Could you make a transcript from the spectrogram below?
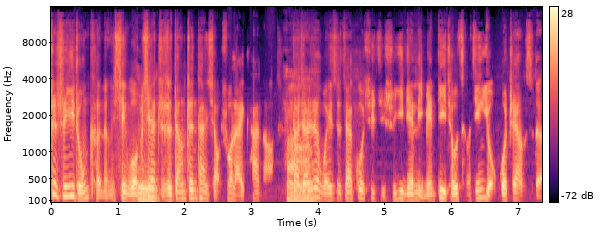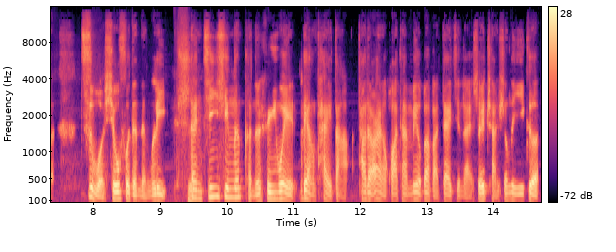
这是一种可能性。我们现在只是当侦探小说来看啊，嗯、大家认为是在过去几十亿年里面，地球曾经有过这样子的自我修复的能力。是但金星呢，可能是因为量太大，它的二氧化碳没有办法带进来，所以产生了一个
